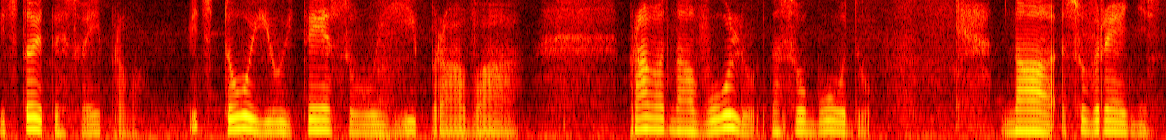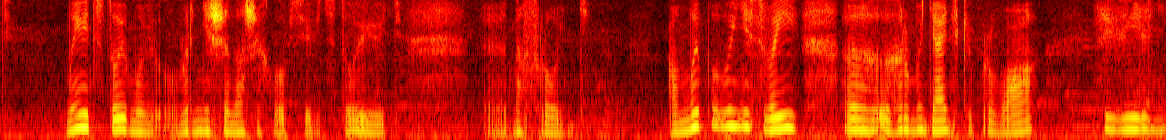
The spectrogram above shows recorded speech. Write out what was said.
Відстоюйте свої права. Відстоюйте свої права. Право на волю, на свободу, на суверенність. Ми відстоюємо, верніше наші хлопці відстоюють е, на фронті. А ми повинні свої е, громадянські права цивільні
